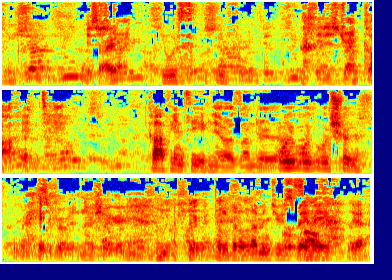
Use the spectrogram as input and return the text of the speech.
He just Sorry? drank, he was, he was he just drank coffee and tea. Coffee and tea. Yeah, it was under with, uh, with, with sugar. super, no sugar. no sugar. A little bit of lemon juice, maybe. Yeah.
